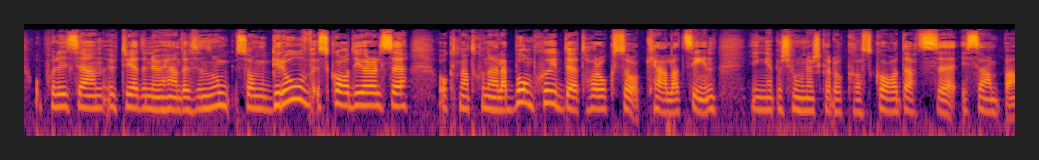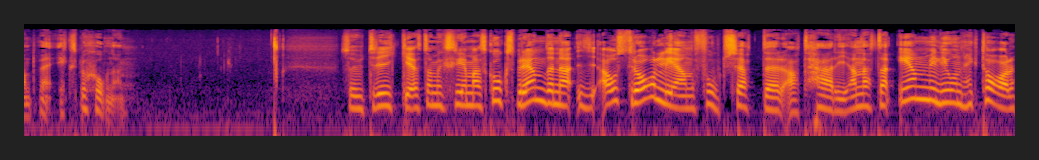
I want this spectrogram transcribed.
och polisen utreder nu händelsen som, som grov skadegörelse och nationella bombskyddet har också kallats in. Inga personer ska dock ha skadats eh, i samband med explosionen. Så utrikes. De extrema skogsbränderna i Australien fortsätter att härja. Nästan en miljon hektar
